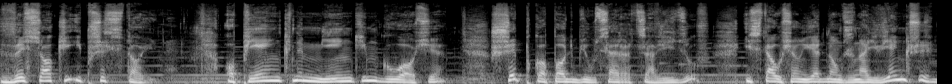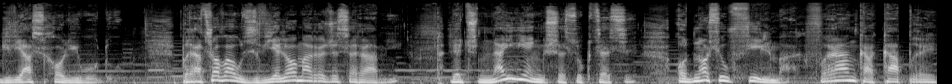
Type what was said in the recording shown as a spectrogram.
Wysoki i przystojny o pięknym, miękkim głosie, szybko podbił serca widzów i stał się jedną z największych gwiazd Hollywoodu. Pracował z wieloma reżyserami, lecz największe sukcesy odnosił w filmach Franka Capry,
